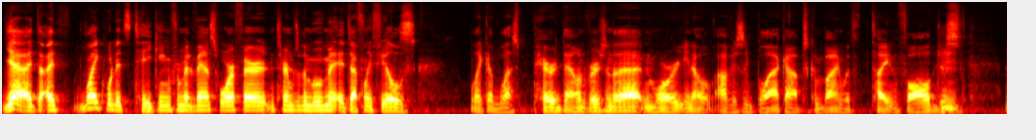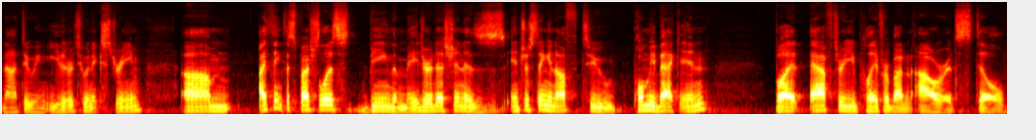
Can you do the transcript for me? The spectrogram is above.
yeah, I, I like what it's taking from Advanced Warfare in terms of the movement. It definitely feels like a less pared down version of that, and more, you know, obviously Black Ops combined with Titanfall, just not doing either to an extreme. Um, I think the Specialist being the major edition is interesting enough to pull me back in, but after you play for about an hour, it still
